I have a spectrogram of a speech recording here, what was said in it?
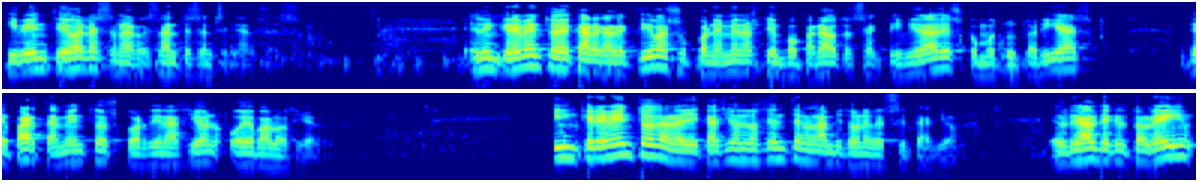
y 20 horas en las restantes enseñanzas. El incremento de carga lectiva supone menos tiempo para otras actividades como tutorías, departamentos, coordinación o evaluación. Incremento de la dedicación docente en el ámbito universitario. El Real Decreto Ley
